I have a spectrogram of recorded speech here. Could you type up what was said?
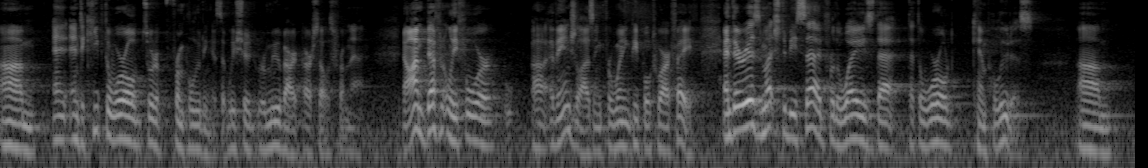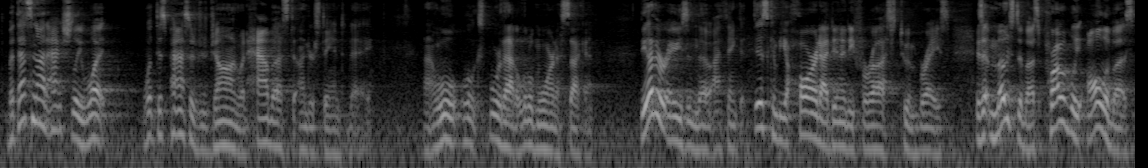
um, and, and, to keep the world sort of from polluting us, that we should remove our, ourselves from that. Now, I'm definitely for uh, evangelizing, for winning people to our faith. And there is much to be said for the ways that, that the world can pollute us. Um, but that's not actually what, what this passage of John would have us to understand today. Uh, we'll, we'll explore that a little more in a second. The other reason, though, I think that this can be a hard identity for us to embrace is that most of us, probably all of us,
